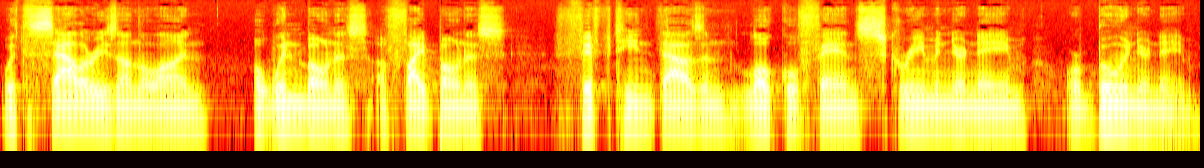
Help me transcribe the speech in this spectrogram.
with salaries on the line, a win bonus, a fight bonus, 15,000 local fans screaming your name or booing your name.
